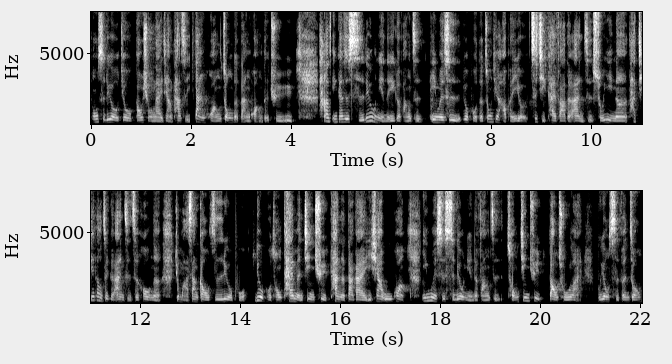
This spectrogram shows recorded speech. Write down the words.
农十六就高雄来讲，它是蛋黄中的蛋黄的区域，它应该是十六年的一个房子，因为是六。婆的中介好朋友自己开发的案子，所以呢，他接到这个案子之后呢，就马上告知六婆。六婆从开门进去看了大概一下屋况，因为是十六年的房子，从进去到出来不用十分钟，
